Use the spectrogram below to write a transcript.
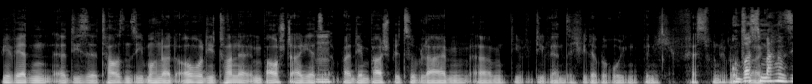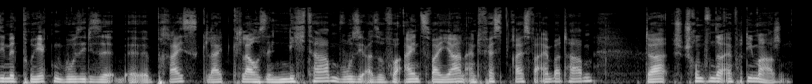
wir werden äh, diese 1700 Euro die Tonne im Baustahl jetzt Mhm. bei dem Beispiel zu bleiben, ähm, die, die werden sich wieder beruhigen, bin ich fest von überzeugt. Und was machen Sie mit Projekten, wo Sie diese äh, Preisgleitklausel nicht haben, wo Sie also vor ein, zwei Jahren einen Festpreis vereinbart haben? Da schrumpfen dann einfach die Margen.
